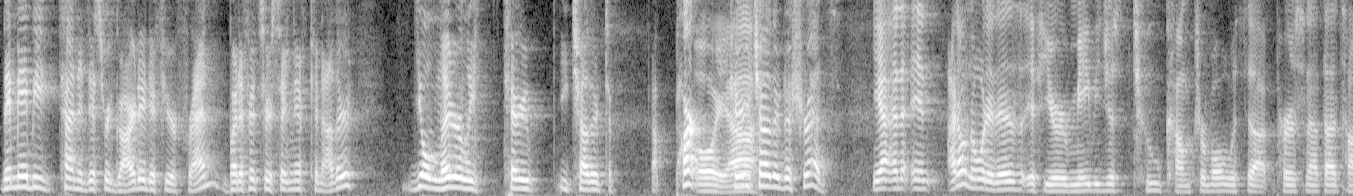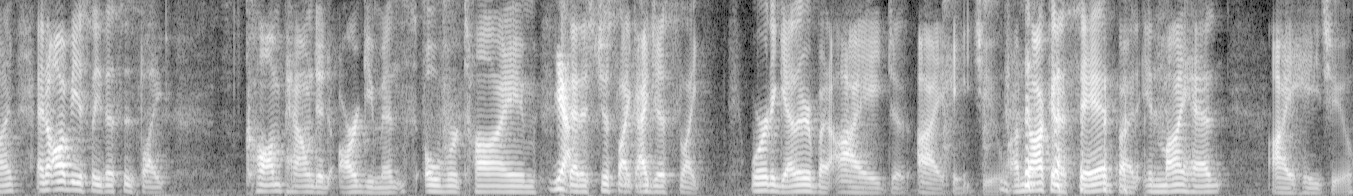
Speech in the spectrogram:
they may be kind of disregarded if you're a friend but if it's your significant other you'll literally tear each other to apart. Oh, yeah. tear each other to shreds Yeah, and, and I don't know what it is if you're maybe just too comfortable with that person at that time. And obviously, this is like compounded arguments over time. Yeah. That it's just like, I just like, we're together, but I just, I hate you. I'm not going to say it, but in my head, I hate you.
